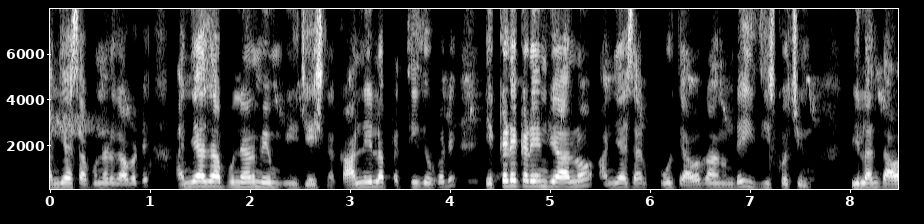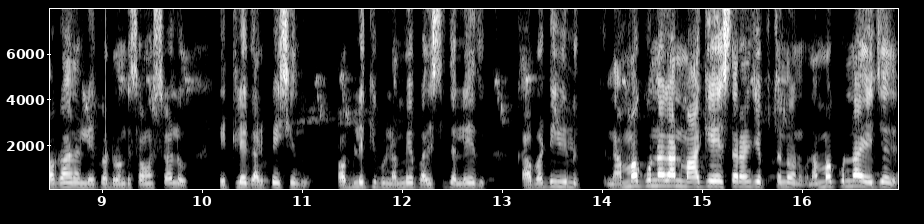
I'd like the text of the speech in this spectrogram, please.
అంజయ్ సాబ్ ఉన్నాడు కాబట్టి అంజయ్ సాబ్ పుణ్యాన మేము ఇది చేసిన. కాలనీలో ప్రతిదీ ఒకటి. ఎక్కడెక్కడ ఏం చేయాలనో అంజయ్ సార్ పూర్తి అవగాహన ఉండే ఇది తీసుకొచ్చిండు. వీళ్ళంతా అవగాహన లేకుండా రెండు సంవత్సరాలు ఎట్లే గడిపేసిండ్రు. పబ్లిక్ ఇప్పుడు నమ్మే పరిస్థితి లేదు. కాబట్టి వీళ్ళు నమ్మకున్నా కానీ మాకే వేస్తారని చెప్తున్నాను. నమ్మకున్నా వేసేది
